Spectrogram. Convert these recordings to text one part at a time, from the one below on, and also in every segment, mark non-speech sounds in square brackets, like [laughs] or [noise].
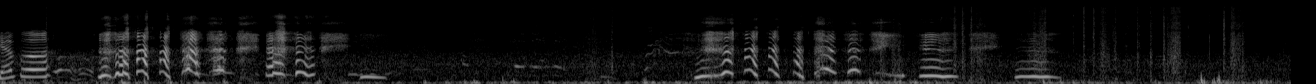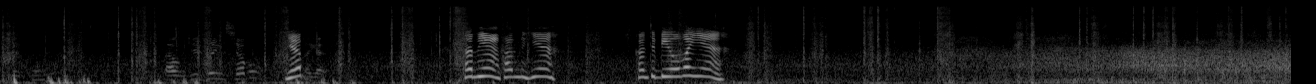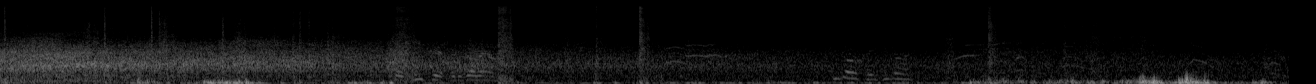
If I didn't float down here. Fall off, you'll hit the fence. Careful. Oh, did you bring the shovel? Yep. Got Come here, come to here. Come to be over here. Go deep here, so we go around. Keep going, Steve, keep going.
